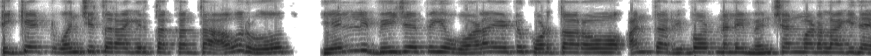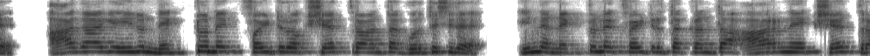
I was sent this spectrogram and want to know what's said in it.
ಟಿಕೆಟ್ ವಂಚಿತರಾಗಿರ್ತಕ್ಕಂತ ಅವರು ಎಲ್ಲಿ ಬಿಜೆಪಿಗೆ ಒಳ ಏಟು ಕೊಡ್ತಾರೋ ಅಂತ ರಿಪೋರ್ಟ್ನಲ್ಲಿ ಮೆನ್ಷನ್ ಮಾಡಲಾಗಿದೆ. ಹಾಗಾಗಿ ಇದು ನೆಕ್ ಟು ನೆಕ್ ಫೈಟ್ ಇರೋ ಕ್ಷೇತ್ರ ಅಂತ ಗುರುತಿಸಿದೆ. ಇನ್ನ ನೆಕ್ ಟು ನೆಕ್ ಫೈಟ್ ಇರತಕ್ಕಂತ ಆರನೇ ಕ್ಷೇತ್ರ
